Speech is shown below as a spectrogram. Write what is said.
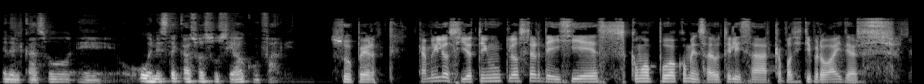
en el caso, eh, o en este caso asociado con Fargate. Súper. Camilo, si yo tengo un clúster de ECS, ¿cómo puedo comenzar a utilizar Capacity Providers?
